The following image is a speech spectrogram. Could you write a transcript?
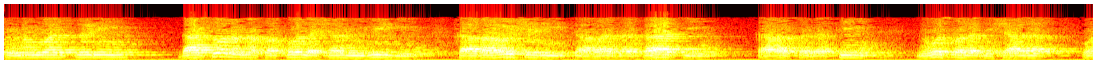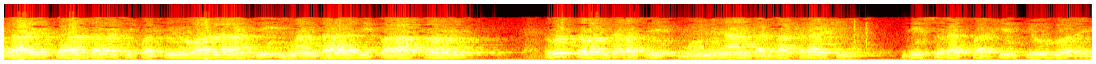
چمنور کری. دا کل نفقول شرمیگی کاغا شری کاغا زکاتی کاغا صدقی نوس والا بشارت ولائی کا دغا سپتون والا دی ایماندار دی پاقا رست وقت دغا سی مومنان در راشی دی صورت فاخر کی اگو رہی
